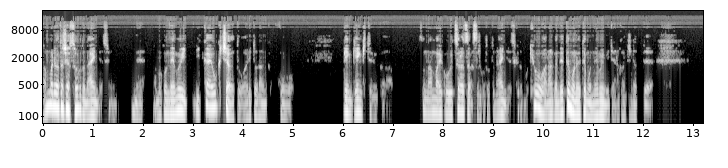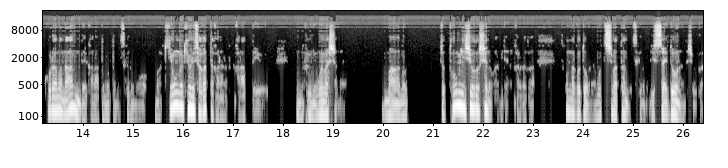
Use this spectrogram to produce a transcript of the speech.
あんまり私はそういうことないんですよね。ねあんまこう眠い、一回起きちゃうと割となんかこう、元気というか、そんなあんまりこう、うつらつらすることってないんですけども、今日はなんか寝ても寝ても眠いみたいな感じになって、これはまあなんでかなと思ったんですけども、まあ気温が急に下がったからかなっていうふうに思いましたね。まああの、ちょっと冬眠しようとしてんのかみたいな体が、そんなことを、ね、思ってしまったんですけども、実際どうなんでしょうか。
